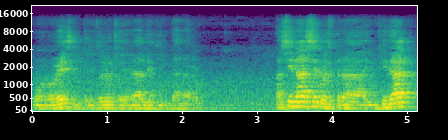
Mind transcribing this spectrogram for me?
como lo es el territorio federal de Quintana Roo. Así nace nuestra entidad,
